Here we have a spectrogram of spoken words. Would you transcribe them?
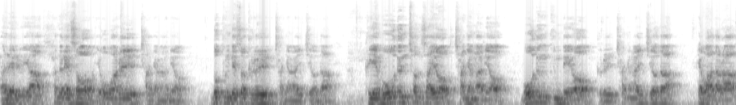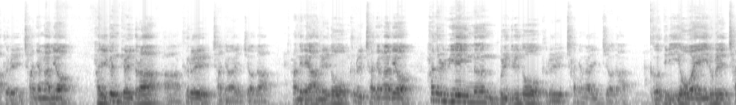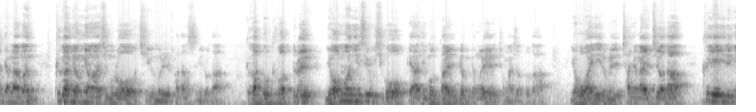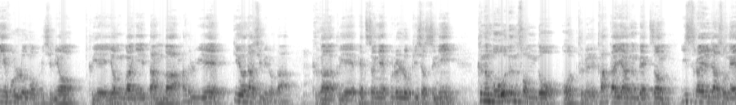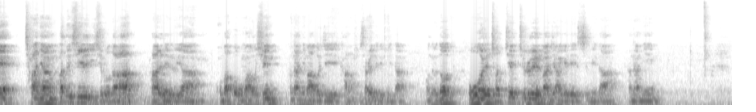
할렐루야. 하늘에서 여호와를 찬양하며 높은 데서 그를 찬양할지어다. 그의 모든 천사여 찬양하며 모든 군대여 그를 찬양할지어다. 해와 달아 그를 찬양하며 밝은 별들아 다 그를 찬양할지어다. 하늘의 하늘도 그를 찬양하며 하늘 위에 있는 물들도 그를 찬양할지어다 그것들이 여호와의 이름을 찬양함은 그가 명령하심으로 지음을 받았음이로다. 그가 또 그것들을 영원히 세우시고 패하지 못할 명령을 정하셨도다. 여호와의 이름을 찬양할지어다. 그의 이름이 홀로 높으시며 그의 영광이 땅과 하늘 위에 뛰어나심이로다. 그가 그의 백성의 뿔을 높이셨으니 그는 모든 성도 곧 그를 가까이 하는 백성 이스라엘 자손의 찬양 받으실 이시로다. 할렐루야. 고맙고 고마우신 하나님 아버지 감사를 드립니다. 어느덧 5월 첫째 주를 맞이하게 되었습니다. 하나님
